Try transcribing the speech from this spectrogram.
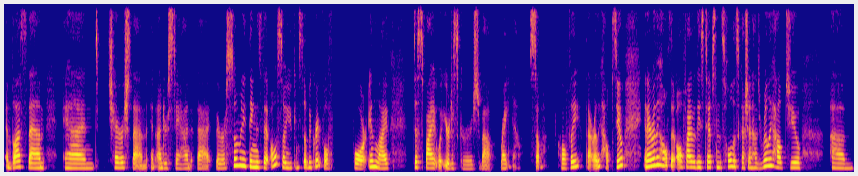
and bless them and cherish them and understand that there are so many things that also you can still be grateful for in life despite what you're discouraged about right now. So Hopefully, that really helps you. And I really hope that all five of these tips and this whole discussion has really helped you um,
